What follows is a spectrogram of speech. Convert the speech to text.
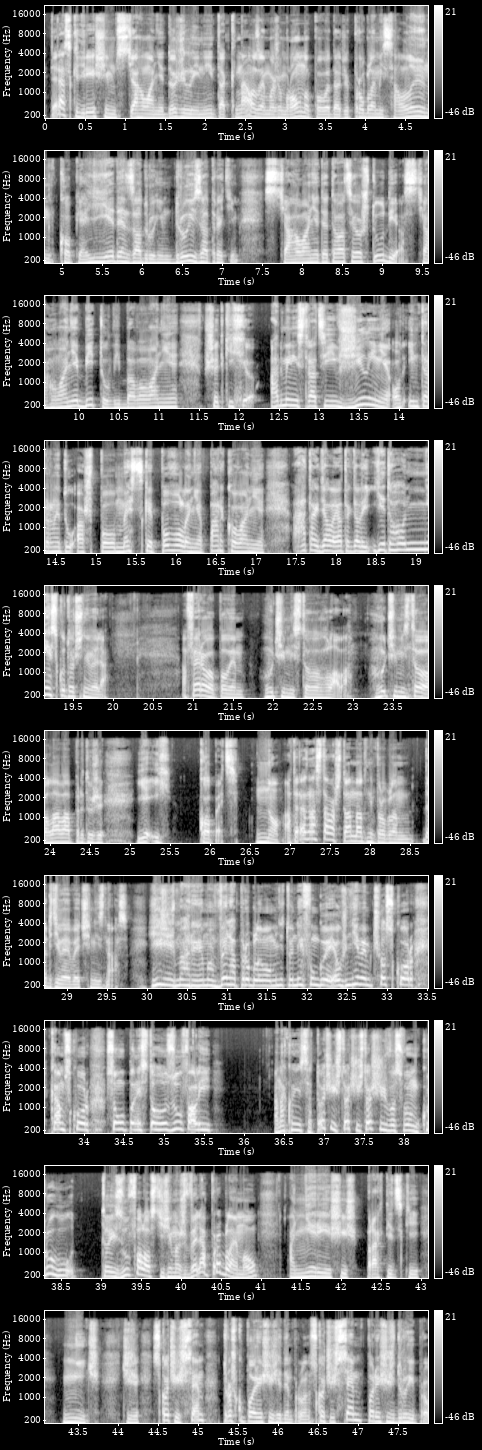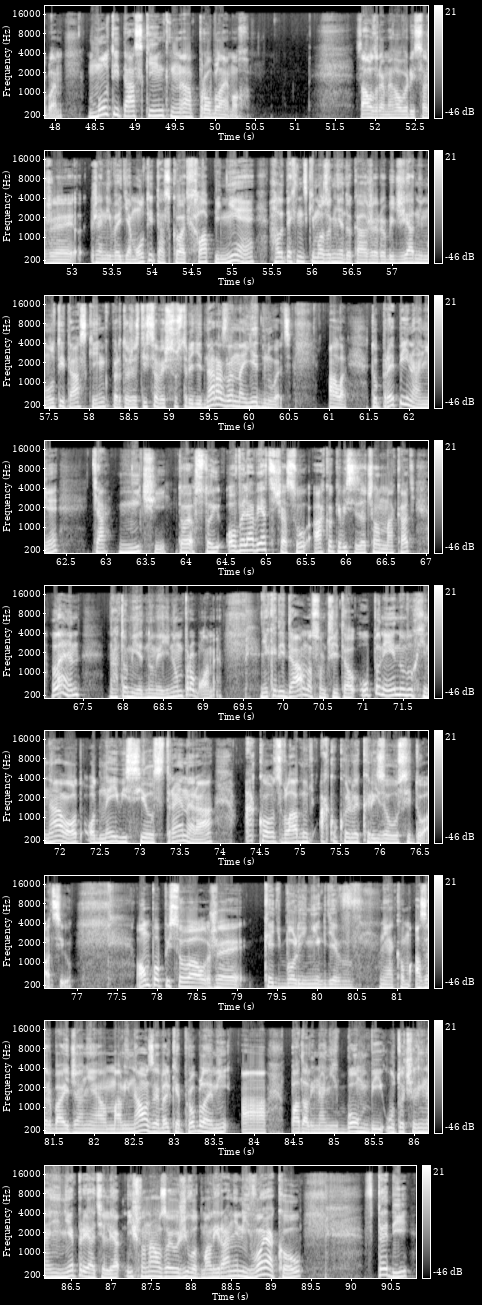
Teraz, keď riešim sťahovanie do Žiliny, tak naozaj môžem rovno povedať, že problémy sa len kopia jeden za druhým, druhý za tretím. Sťahovanie tetovacieho štúdia, sťahovanie bytu, vybavovanie všetkých administrácií v Žiline od internetu až po mestské povolenia, parkovanie a tak ďalej a tak ďalej. Je toho neskutočne veľa. A férovo poviem, hučí mi z toho hlava. Hučí mi z toho hlava, pretože je ich kopec. No a teraz nastáva štandardný problém drtivej väčšiny z nás. Ježiš Mária, ja mám veľa problémov, mne to nefunguje, ja už neviem čo skôr, kam skôr, som úplne z toho zúfalý. A nakoniec sa točíš, točíš, točíš vo svojom kruhu tej zúfalosti, že máš veľa problémov a neriešiš prakticky nič. Čiže skočíš sem, trošku poriešiš jeden problém, skočíš sem, poriešiš druhý problém. Multitasking na problémoch. Samozrejme hovorí sa, že ženy vedia multitaskovať, chlapi nie, ale technický mozog nedokáže robiť žiadny multitasking, pretože ty sa vieš sústrediť naraz len na jednu vec. Ale to prepínanie ťa ničí. To stojí oveľa viac času, ako keby si začal makať len na tom jednom jedinom probléme. Niekedy dávno som čítal úplne jednoduchý návod od Navy Seals trénera, ako zvládnuť akúkoľvek krízovú situáciu. On popisoval, že keď boli niekde v nejakom Azerbajdžane a mali naozaj veľké problémy a padali na nich bomby, útočili na nich nepriatelia, išlo naozaj o život, mali ranených vojakov, vtedy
